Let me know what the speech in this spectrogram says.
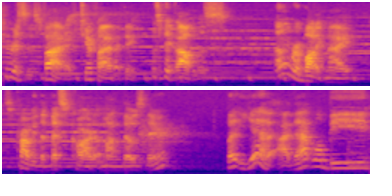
tier is this? Five. Tier five, I think. Let's pick Obelisk. I think Robotic Knight is probably the best card among those there. But yeah, I, that will be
